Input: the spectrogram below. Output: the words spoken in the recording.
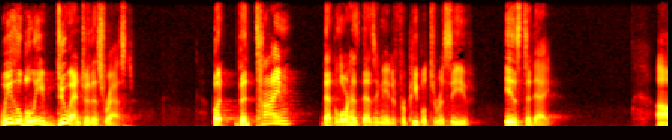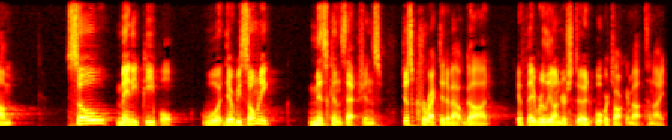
We who believe do enter this rest. But the time that the Lord has designated for people to receive is today. Um, so many people would, there'd be so many misconceptions just corrected about God if they really understood what we're talking about tonight.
